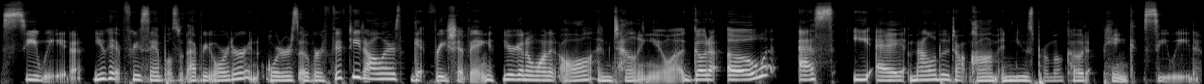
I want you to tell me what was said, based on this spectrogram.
Seaweed. You get free samples with every order and orders over $50 get free shipping. You're going to want it all, I'm telling you. Go to OSEAMalibu.com and use promo code PINK Seaweed.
